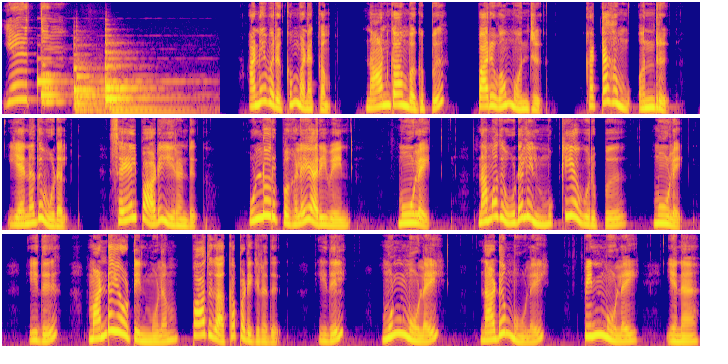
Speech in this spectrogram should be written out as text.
எழுத்தும் அனைவருக்கும் வணக்கம். நான்காம் வகுப்பு பருவம் ஒன்று. கட்டகம் ஒன்று. எனது உடல். செயல்பாடு இரண்டு. உள்ளுறுப்புகளை அறிவேன். மூளை. நமது உடலின் முக்கிய உறுப்பு மூளை. இது மண்டையோட்டின் மூலம் பாதுகாக்கப்படுகிறது. இதில் முன்மூளை நடுமூளை பின்மூளை என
